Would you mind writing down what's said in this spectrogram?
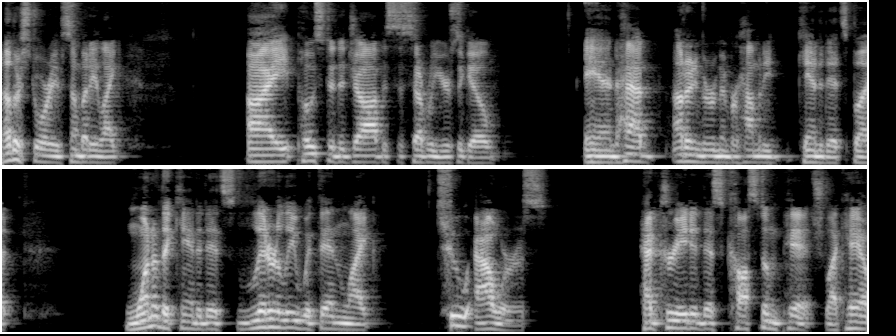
another story of somebody like I posted a job, this is several years ago, and had, I don't even remember how many candidates, but one of the candidates literally within like two hours had created this custom pitch like hey i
